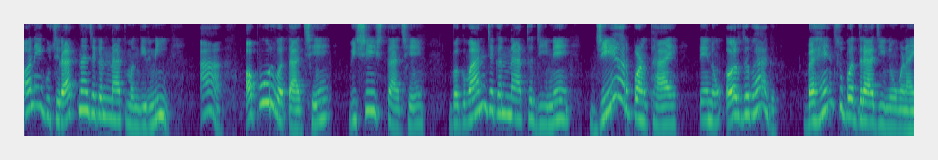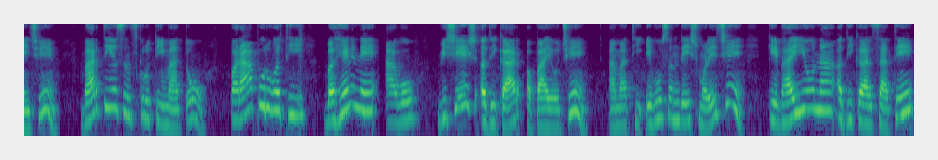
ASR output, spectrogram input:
અને ગુજરાતના જગન્નાથ મંદિરની આ અપૂર્વતા છે, વિશેષતા છે. ભગવાન જગન્નાથજીને જે અર્પણ થાય, તેનો અર્ધભાગ બહેન સુભદ્રાજીનો ગણાય છે. ભારતીય સંસ્કૃતિમાં તો પરાપૂર્વથી બહેનને આવો વિશેષ અધિકાર અપાયો છે. આમાંથી એવો સંદેશ મળે છે કે ભાઈઓના અધિકાર સાથે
